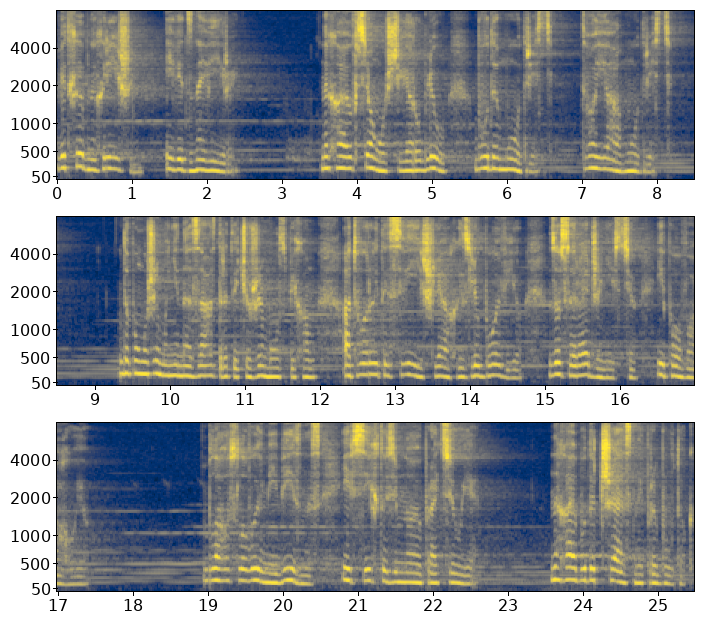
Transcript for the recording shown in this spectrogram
від хибних рішень і від зневіри. Нехай у всьому, що я роблю, буде мудрість, твоя мудрість. Допоможи мені не заздрити чужим успіхам, а творити свій шлях із любов'ю, зосередженістю і повагою. Благослови мій бізнес і всіх, хто зі мною працює. Нехай буде чесний прибуток,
